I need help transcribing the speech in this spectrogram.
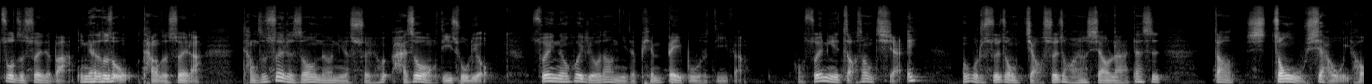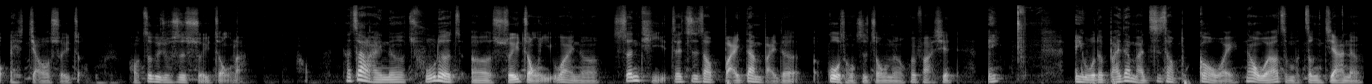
坐着睡的吧，应该都是躺着睡啦。躺着睡的时候呢，你的水会还是往低处流，所以呢会流到你的偏背部的地方。所以你早上起来，哎，我的水肿脚水肿好像消了，但是到中午下午以后，哎，脚有水肿，好，这个就是水肿了。好，那再来呢，除了呃水肿以外呢，身体在制造白蛋白的过程之中呢，会发现，哎，哎，我的白蛋白制造不够，哎，那我要怎么增加呢？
